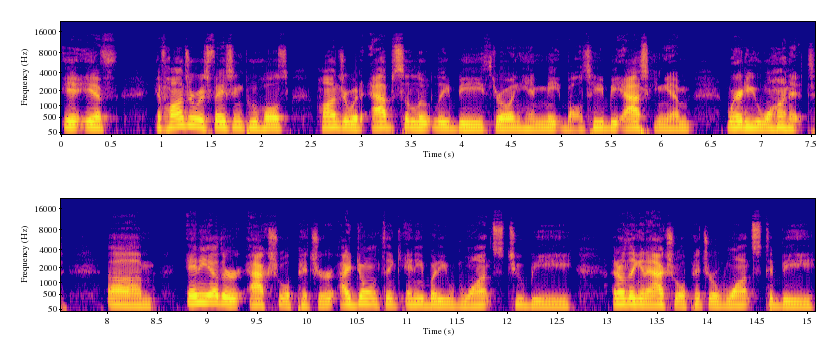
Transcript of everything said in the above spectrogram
if if Hanser was facing Pujols, Hanser would absolutely be throwing him meatballs. He'd be asking him, "Where do you want it?" Um, any other actual pitcher, I don't think anybody wants to be I don't think an actual pitcher wants to be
